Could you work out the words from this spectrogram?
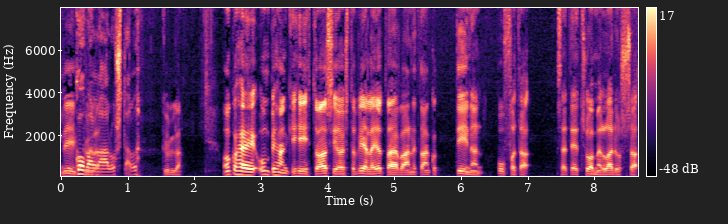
niin, kovalla kyllä. alustalla. Kyllä. Onko hei umpihankihiihtoasioista vielä jotain vai annetaanko Tiinan puffata? Sä teet Suomen ladussa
